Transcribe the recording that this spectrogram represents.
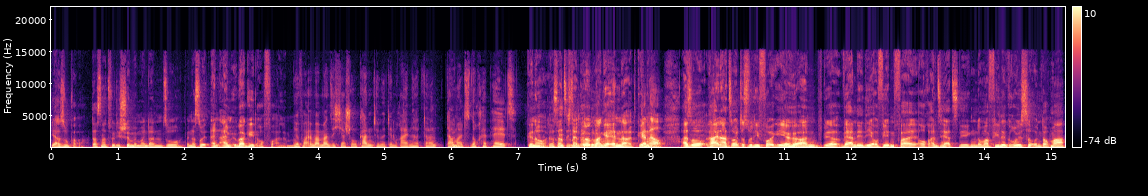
Ja, super. Das ist natürlich schön, wenn man dann so, wenn das so in einem übergeht, auch vor allem. Ne? Ja, vor allem, weil man sich ja schon kannte mit dem Reinhard dann. Damals noch Herr Pelz. Genau, das hat sich dann irgendwann geändert. Genau. Genau. Also, Reinhard, solltest du die Folge hier hören, wir werden dir die auf jeden Fall auch ans Herz legen. Nochmal viele Grüße und nochmal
